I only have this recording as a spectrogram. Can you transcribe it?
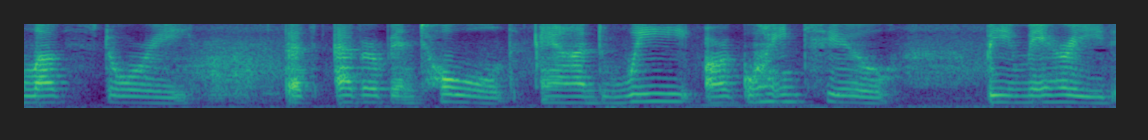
love story that's ever been told. And we are going to be married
